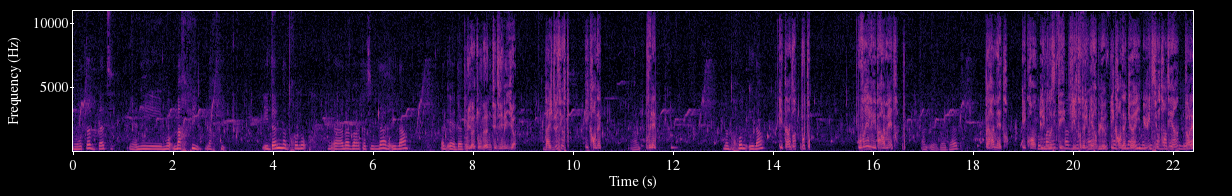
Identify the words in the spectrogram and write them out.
مثبت يعني مخفي مخفي إذا ندخل على بركة الله إلى الإعدادات مئة أنت دينية Page 2 sur écran d'accueil. Volet ندخل إلى éteindre bouton. Ouvrez les paramètres. الإعدادات Paramètres. Écran, luminosité, filtre de lumière bleue, écran d'accueil, 8 sur 31, dans la...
